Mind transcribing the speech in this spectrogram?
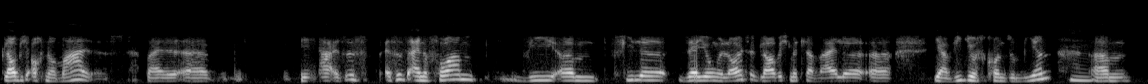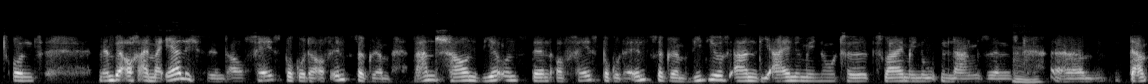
glaube ich auch normal ist. Weil äh, ja, es ist, es ist eine Form, wie ähm, viele sehr junge Leute, glaube ich, mittlerweile äh, ja, Videos konsumieren. Mhm. Und wenn wir auch einmal ehrlich sind, auf Facebook oder auf Instagram, wann schauen wir uns denn auf Facebook oder Instagram Videos an, die eine Minute, zwei Minuten lang sind? Mhm. Ähm, da,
